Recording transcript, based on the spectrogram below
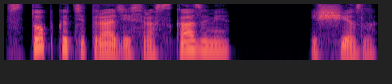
Стопка тетрадей с рассказами исчезла.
